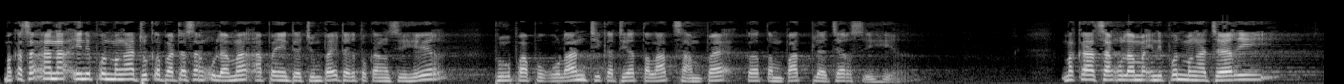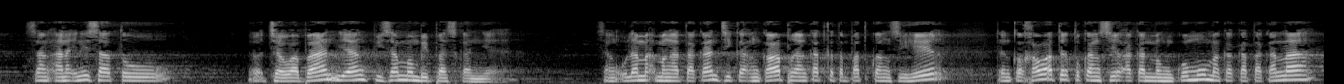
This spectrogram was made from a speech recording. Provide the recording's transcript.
Maka sang anak ini pun mengadu kepada sang ulama apa yang dia jumpai dari tukang sihir. berupa pukulan jika dia telat sampai ke tempat belajar sihir. Maka sang ulama ini pun mengajari sang anak ini satu e, jawaban yang bisa membebaskannya. Sang ulama mengatakan jika engkau berangkat ke tempat tukang sihir dan kau khawatir tukang sihir akan menghukummu maka katakanlah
